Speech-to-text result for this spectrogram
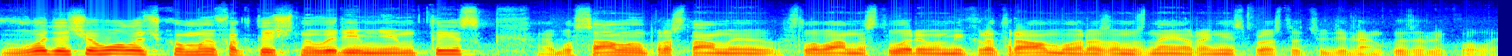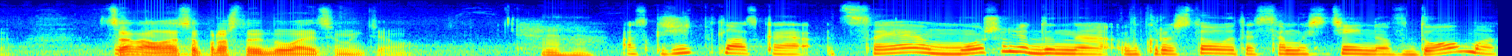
Вводячи голочку, ми фактично вирівнюємо тиск або самими простими словами створюємо мікротравму, разом з нею організм просто цю ділянку заліковує. Це, але це просто відбувається миттєво. А скажіть, будь ласка, це може людина використовувати самостійно вдома,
